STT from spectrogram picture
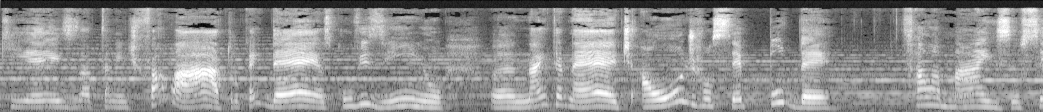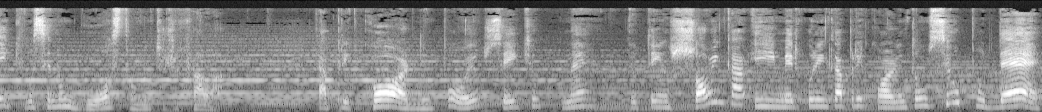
que é exatamente falar, trocar ideias com o vizinho, ah, na internet, aonde você puder Fala mais, eu sei que você não gosta muito de falar. Capricórnio, pô, eu sei que eu, né, eu tenho Sol e Mercúrio em Capricórnio, então se eu puder,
